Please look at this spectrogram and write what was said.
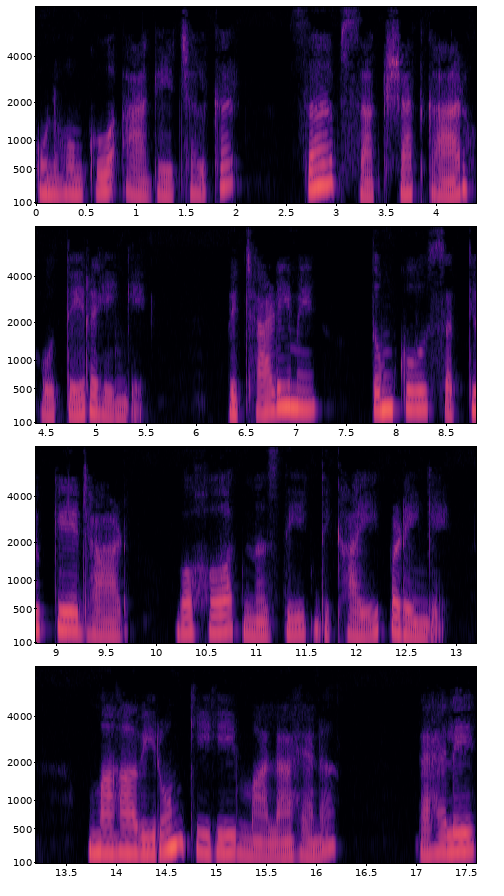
उन्हों को आगे चलकर सब साक्षात्कार होते रहेंगे। पिछाड़ी में तुमको सत्युग के झाड़ बहुत नज़दीक दिखाई पड़ेंगे। महावीरों की ही माला है ना? पहले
